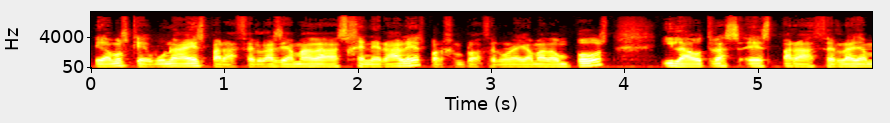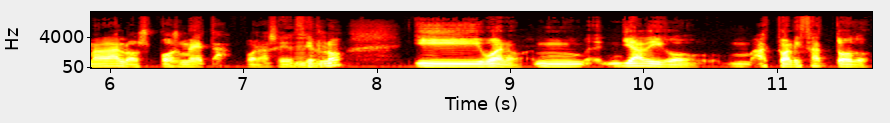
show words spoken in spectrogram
Digamos que una es para hacer las llamadas generales, por ejemplo, hacer una llamada a un post, y la otra es para hacer la llamada a los post meta, por así decirlo. Y bueno, mm, ya digo, actualizar todo.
